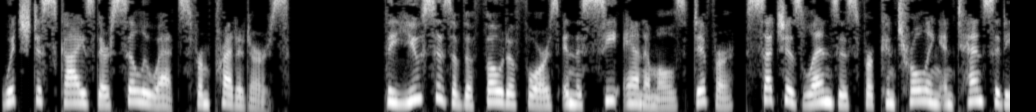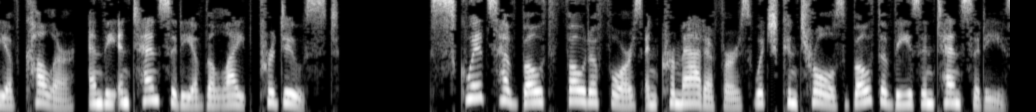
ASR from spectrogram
which disguise their silhouettes from predators. The uses of the photophores in the sea animals differ, such as lenses for controlling intensity of color, and the intensity of the light produced. Squids have both photophores and chromatophores which controls both of these intensities.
